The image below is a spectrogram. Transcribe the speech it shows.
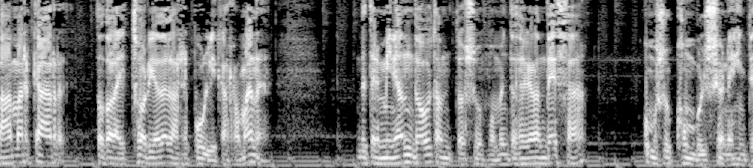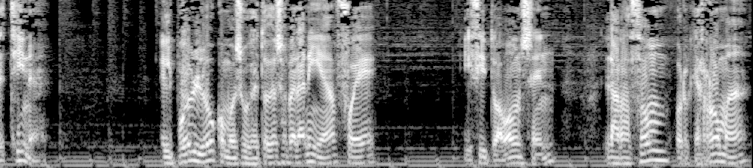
va a marcar toda la historia de la República Romana, determinando tanto sus momentos de grandeza como sus convulsiones intestinas. El pueblo, como sujeto de soberanía, fue y cito a Bonsen, la razón por que Roma,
